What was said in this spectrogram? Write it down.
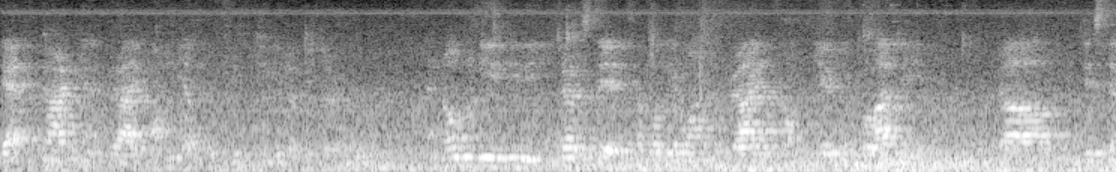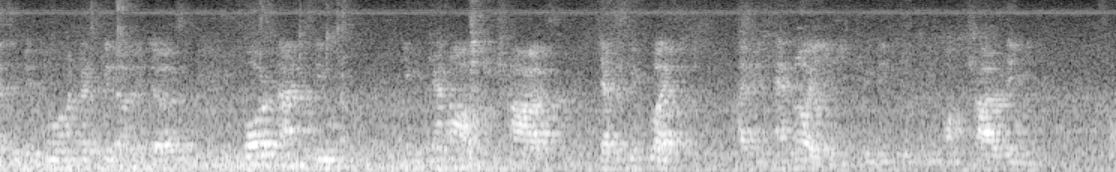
that car can drive only up to 50 kilometers. And nobody is really interested. Suppose you want to drive from here to Guwahati, uh, distance will be 200 kilometers. Four times you cannot charge. That will be quite I mean annoying if you need to keep on charging for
